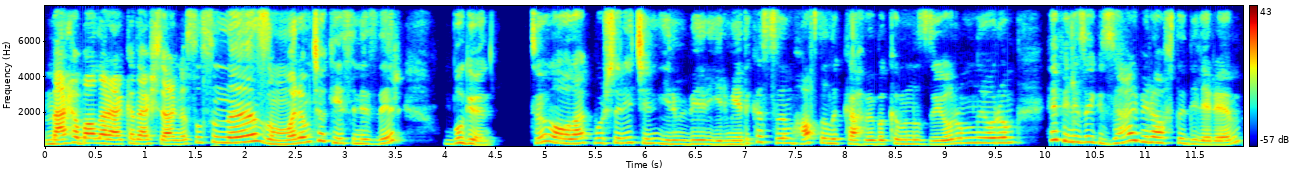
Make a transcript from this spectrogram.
Merhabalar arkadaşlar nasılsınız? Umarım çok iyisinizdir. Bugün tüm oğlak burçları için 21-27 Kasım haftalık kahve bakımınızı yorumluyorum. Hepinize güzel bir hafta dilerim.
